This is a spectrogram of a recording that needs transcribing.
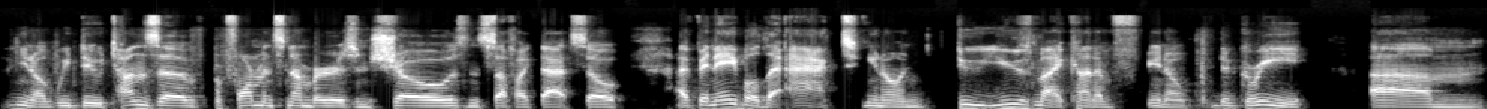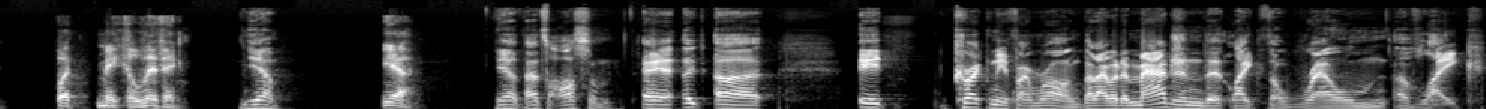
you know we do tons of performance numbers and shows and stuff like that. So I've been able to act, you know, and do use my kind of you know degree, um, but make a living. Yeah, Yeah. Yeah, that's awesome. Uh, uh, it correct me if I'm wrong, but I would imagine that like the realm of like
